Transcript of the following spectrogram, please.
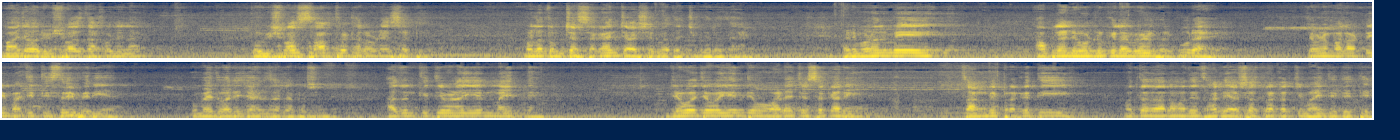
माझ्यावर विश्वास दाखवलेला तो विश्वास सार्थ ठरवण्यासाठी मला तुमच्या सगळ्यांच्या आशीर्वादाची गरज आहे. आणि म्हणून मी आपल्या निवडणुकीला वेळ भरपूर आहे. त्यामुळे मला वाटतं ही माझी तिसरी फेरी आहे. उमेदवारी जाहीर झाल्यापासून. अजून किती वेळा येईन माहीत नाही. जेव्हा जेव्हा येईन तेव्हा वाड्याचे सकाळी चांगली प्रगती मतदानामध्ये झाली अशाच प्रकारची माहिती देतील.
